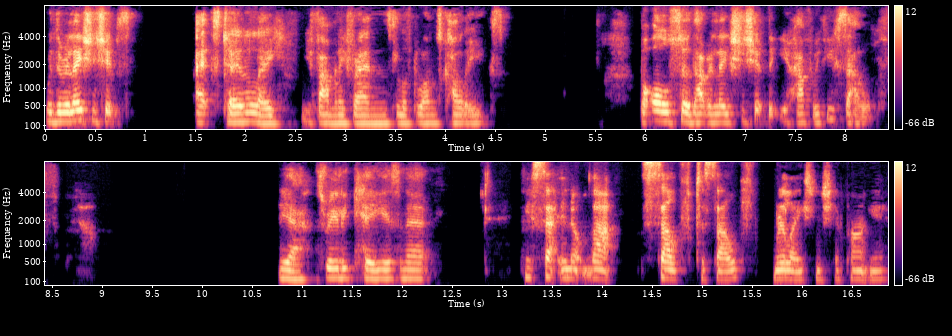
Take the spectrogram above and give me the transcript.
with the relationships externally your family friends loved ones colleagues but also that relationship that you have with yourself. Yeah. It's really key isn't it? You're setting up that self to self relationship aren't you?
